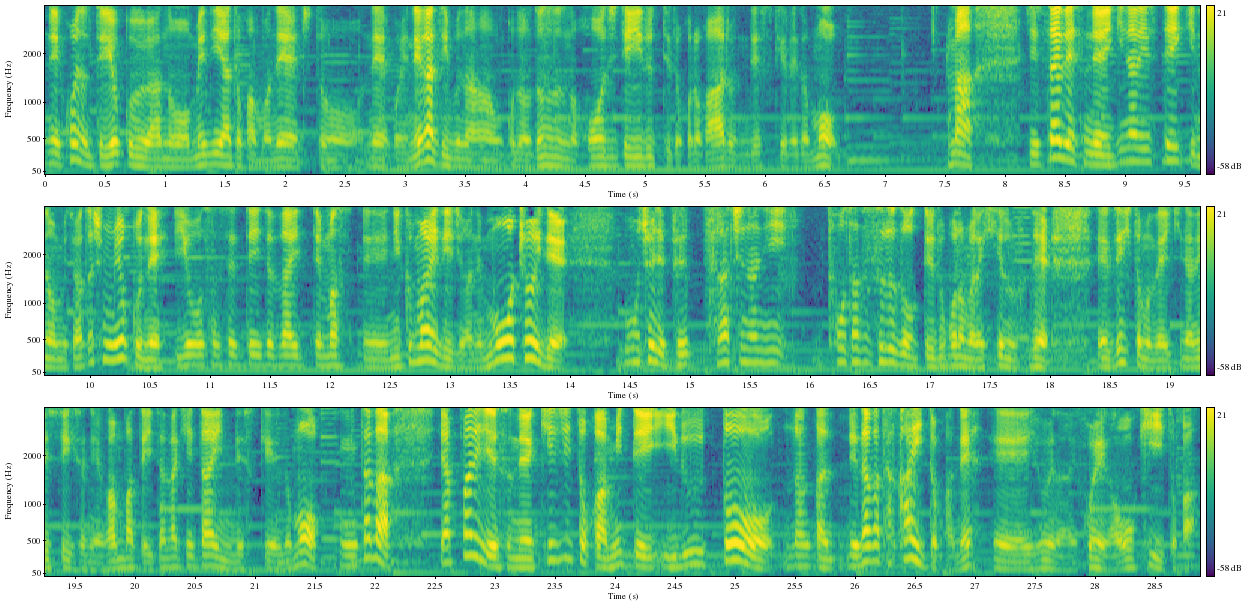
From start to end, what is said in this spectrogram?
ね、こういうのってよく、あの、メディアとかもね、ちょっとね、こういうネガティブなことをどんどんどん報じているっていうところがあるんですけれども、ども、まあ、実際ですね、いきなりステーキのお店、私もよくね、利用させていただいてます。えー、肉マイレージがね、もうちょいで、もうちょいでプラチナに到達するぞっていうところまで来てるので、えー、ぜひともね、いきなりステーキさんには頑張っていただきたいんですけれども、うん、ただ、やっぱりですね、記事とか見ていると、なんか値段が高いとかね、えー、いうふうな声が大きいとか、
